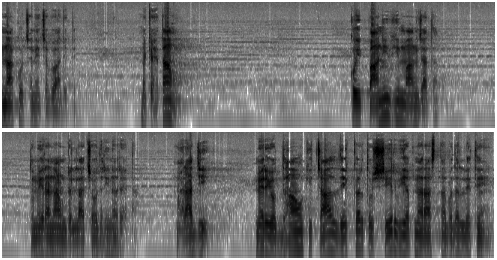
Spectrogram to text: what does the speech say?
नाको चने चबवा देते। मैं कहता हूँ, कोई पानी भी मांग जाता तो मेरा नाम डल्ला चौधरी न रहता। महाराज जी मेरे योद्धाओं की चाल देखकर तो शेर भी अपना रास्ता बदल लेते हैं।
